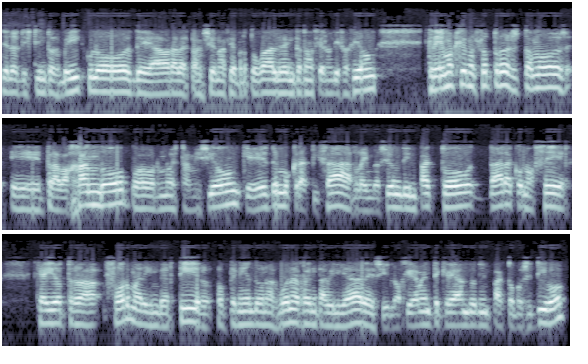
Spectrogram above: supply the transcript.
de los distintos vehículos, de ahora la expansión hacia Portugal, la internacionalización. Creemos que nosotros estamos eh, trabajando por nuestra misión, que es democratizar la inversión de impacto, dar a conocer que hay otra forma de invertir obteniendo unas buenas rentabilidades y lógicamente creando un impacto positivo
